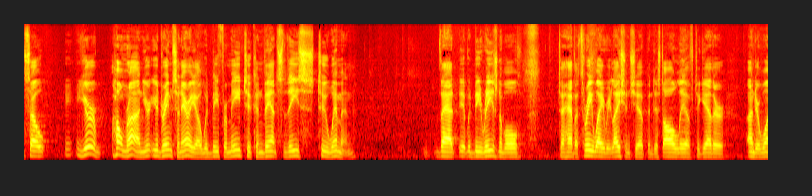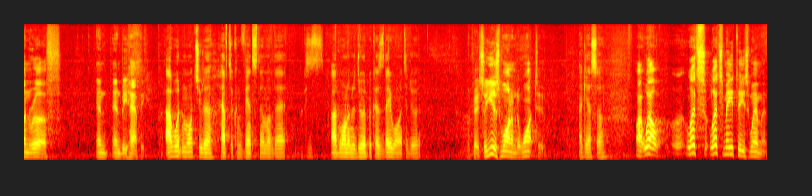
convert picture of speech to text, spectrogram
So, your home run, your, your dream scenario would be for me to convince these two women that it would be reasonable to have a three way relationship and just all live together under one roof and, and be happy. I wouldn't want you to have to convince them of that because I'd want them to do it because they wanted to do it. Okay, so you just want them to want to. I guess so. All right, well, let's, let's meet these women.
